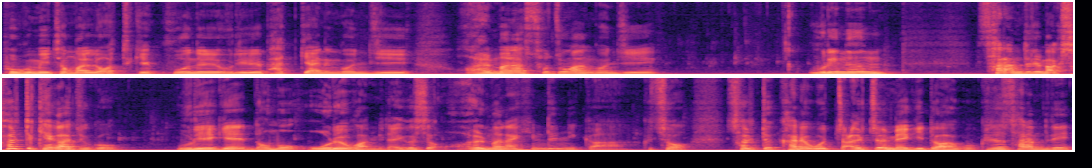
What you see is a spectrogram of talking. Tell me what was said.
복음이 정말로 어떻게 구원을 우리를 받게 하는 건지, 얼마나 소중한 건지, 우리는 사람들을 막 설득해 가지고 우리에게 너무 오려고 합니다. 이것이 얼마나 힘듭니까? 그쵸? 설득하려고 쩔쩔 매기도 하고, 그래서 사람들이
